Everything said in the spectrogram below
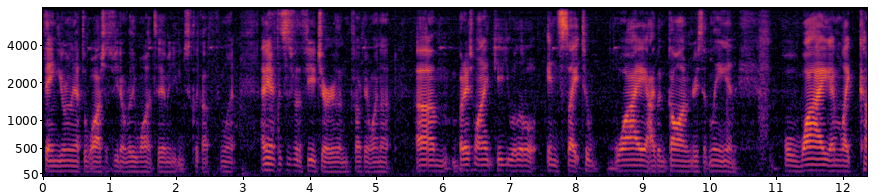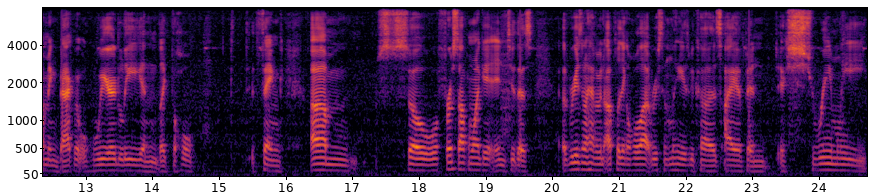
thing. You don't really have to watch this if you don't really want to. I mean, you can just click off if you want. I mean, if this is for the future, then fuck it, why not? Um, but I just want to give you a little insight to why I've been gone recently and why I'm like coming back, but weirdly and like the whole thing. Um, so first off, I want to get into this. The reason I haven't been uploading a whole lot recently is because I have been extremely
